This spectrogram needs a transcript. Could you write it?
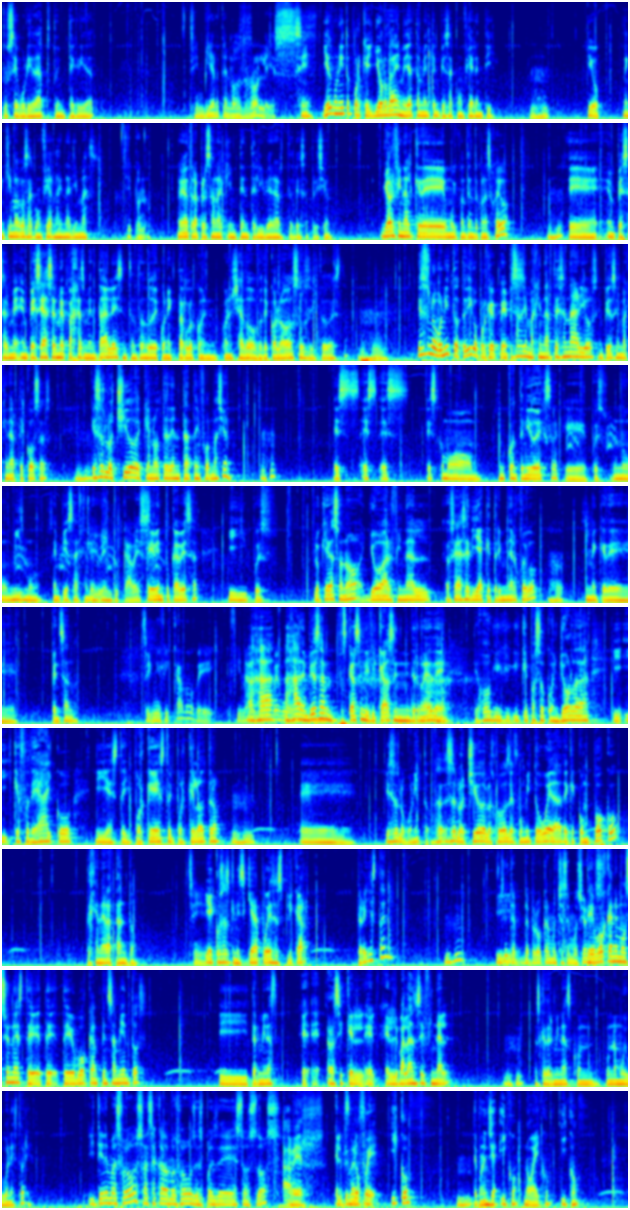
tu seguridad, tu integridad. se invierten los roles. Sí. Y es bonito porque Yorda inmediatamente empieza a confiar en ti. Digo, ¿en quién más vas a confiar? No hay nadie más. Sí, pues no. No hay otra persona que intente liberarte de esa prisión. Yo al final quedé muy contento con ese juego. Eh, empecé a hacerme pajas mentales intentando de conectarlo con, con Shadow of the Colossus y todo esto. Y eso es lo bonito, te digo, porque empiezas a imaginarte escenarios, empiezas a imaginarte cosas. Eso es lo chido de que no te den tanta información. Es, es, es, es como un contenido extra que pues uno mismo se empieza a Que generar. vive en tu cabeza. que vive en tu cabeza. Y pues, lo quieras o no, yo al final, o sea, ese día que terminé el juego, Ajá. sí me quedé pensando. Significado de final Ajá, del juego. ajá, empiezas a buscar significados en internet de, de, oh, ¿y, y qué pasó con Jordan? ¿Y, y qué fue de Aiko? Y este, ¿y por qué esto? ¿Y por qué el otro? Eh, y eso es lo bonito. O sea, eso es lo chido de los juegos de Fumito Ueda, de que con poco te genera tanto. Sí. Y hay cosas que ni siquiera puedes explicar, pero ya están. Y Sí, te, te provocan muchas emociones. te evocan emociones, te, te- te evocan pensamientos y terminas... eh, eh, ahora sí que el, el- el balance final es que terminas con una muy buena historia. ¿Y tiene más juegos? ¿Ha sacado más juegos después de estos dos? A ver, el primero fue Ico, Ujú. te pronuncia Ico, no Aiko, Ico.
